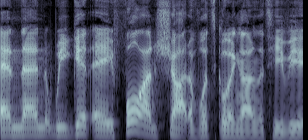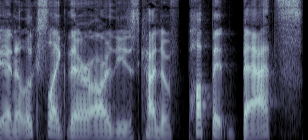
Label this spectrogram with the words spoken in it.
And then we get a full on shot of what's going on in the TV, and it looks like there are these kind of puppet bats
